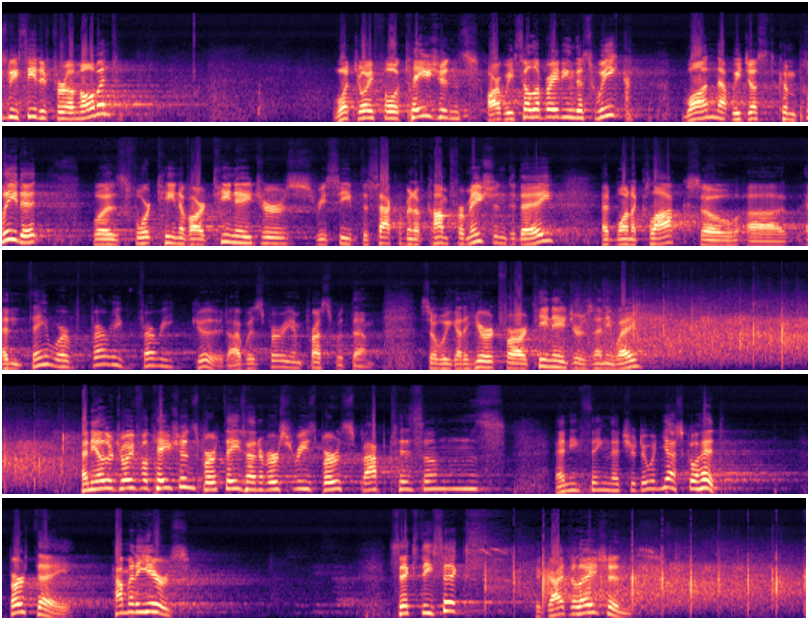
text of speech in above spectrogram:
Please be seated for a moment. What joyful occasions are we celebrating this week? One that we just completed was 14 of our teenagers received the sacrament of confirmation today at 1 o'clock. So, uh, and they were very, very good. I was very impressed with them. So we got to hear it for our teenagers anyway. Any other joyful occasions? Birthdays, anniversaries, births, baptisms? Anything that you're doing? Yes, go ahead. Birthday. How many years? 66. 66. Congratulations.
